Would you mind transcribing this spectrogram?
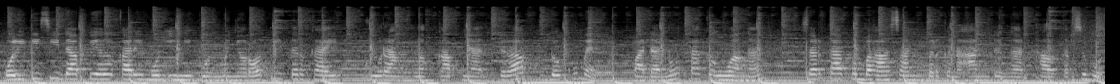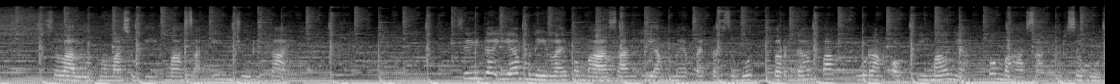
Politisi Dapil Karimun ini pun menyoroti terkait kurang lengkapnya draft dokumen pada nota keuangan serta pembahasan berkenaan dengan hal tersebut selalu memasuki masa injury time. Sehingga ia menilai pembahasan yang mepet tersebut berdampak kurang optimalnya pembahasan tersebut.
